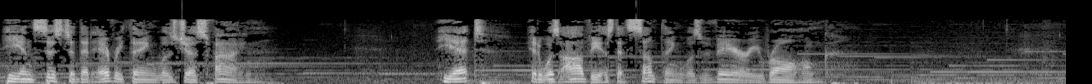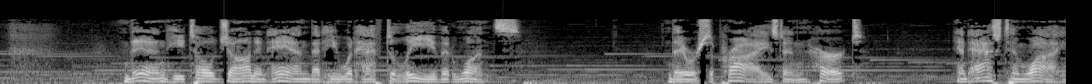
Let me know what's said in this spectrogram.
he insisted that everything was just fine. Yet, it was obvious that something was very wrong. Then he told John and Anne that he would have to leave at once. They were surprised and hurt and asked him why.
